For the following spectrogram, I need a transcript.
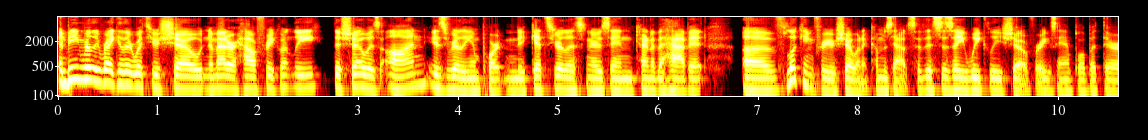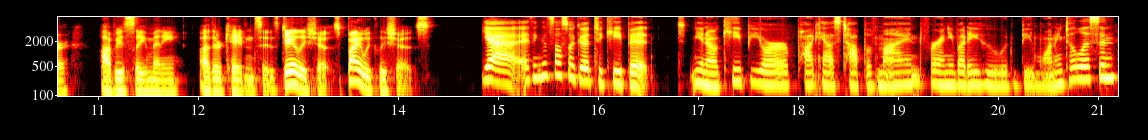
And being really regular with your show, no matter how frequently the show is on, is really important. It gets your listeners in kind of the habit of looking for your show when it comes out. So this is a weekly show, for example, but there are obviously many other cadences, daily shows, bi-weekly shows. Yeah, I think it's also good to keep it, you know, keep your podcast top of mind for anybody who would be wanting to listen.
